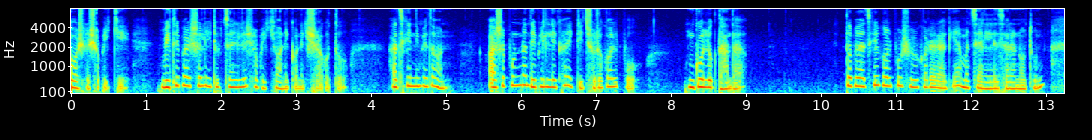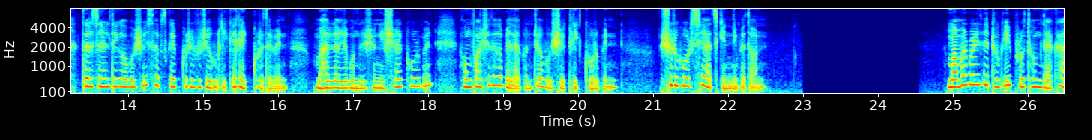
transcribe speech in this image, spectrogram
নমস্কার সবাইকে। বিথি পাঠশালা ইউটিউব চ্যানেলে সবাইকে অনেক অনেক স্বাগত। আজকের নিবেদন, আশাপূর্ণা দেবীর লেখা একটি ছোট গল্প, গোলক ধাঁধা। তবে আজকের গল্প শুরু করার আগে আমার চ্যানেলে যারা নতুন, তারা চ্যানেলটিকে অবশ্যই সাবস্ক্রাইব করে ভিডিওগুলিকে লাইক করে দেবেন। ভালো লাগলে বন্ধুদের সঙ্গে শেয়ার করবেন এবং পাশে থাকা বেল আইকনটি অবশ্যই ক্লিক করবেন। শুরু করছি আজকের নিবেদন। মামার বাড়িতে ঢুকেই প্রথম দেখা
